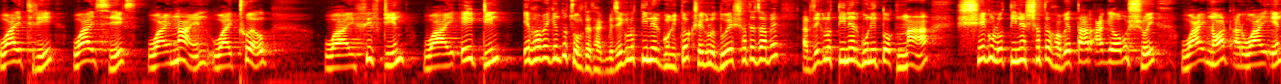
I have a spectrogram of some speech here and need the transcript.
y three y six y nine y twelve y fifteen y eighteen এভাবে কিন্তু চলতে থাকবে। যেগুলো তিনের গুণিতক, সেগুলো দুইয়ের সাথে যাবে, আর যেগুলো তিনের গুণিতক না, সেগুলো তিনের সাথে হবে। তার আগে অবশ্যই ওয়াই নট আর ওয়াই এন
